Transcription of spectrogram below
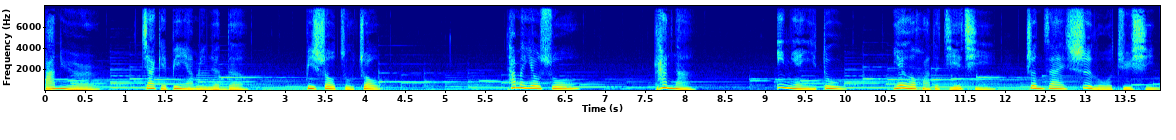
把女儿嫁给便雅悯人的。必受诅咒。他们又说：“看哪，一年一度耶和华的节期正在示罗举行。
